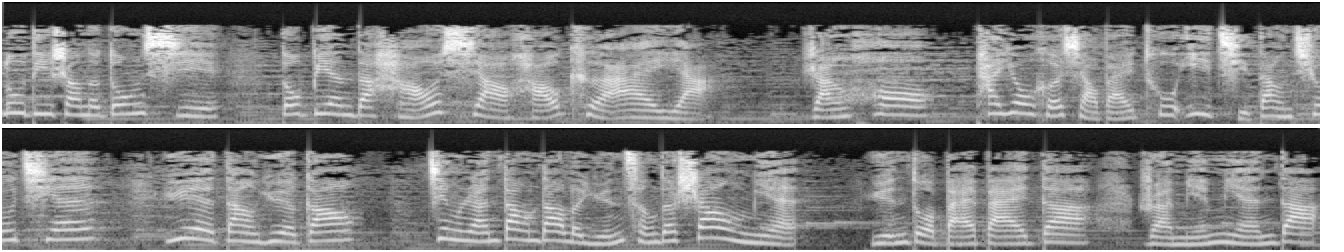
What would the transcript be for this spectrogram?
陆地上的东西都变得好小好可爱呀。然后，它又和小白兔一起荡秋千，越荡越高，竟然荡到了云层的上面。云朵白白的，软绵绵的。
